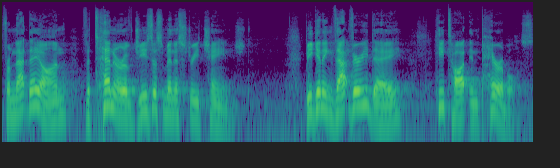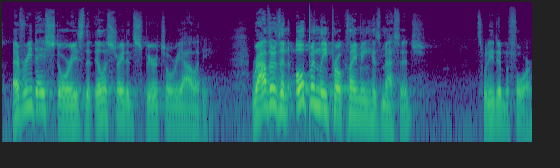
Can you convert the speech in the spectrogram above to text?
From that day on, the tenor of Jesus' ministry changed. Beginning that very day, he taught in parables, everyday stories that illustrated spiritual reality. Rather than openly proclaiming his message, that's what he did before,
